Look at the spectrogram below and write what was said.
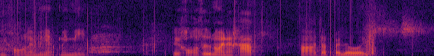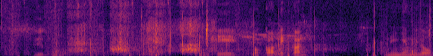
มีของอะไรไหมเนี่ย ไม่มี เฮ้ยข อซื้อหน่อยนะครับ อ่าจัดไปเลยโอเคประกอบเหล็กก่อนวันนี้ยังไม่โลภ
